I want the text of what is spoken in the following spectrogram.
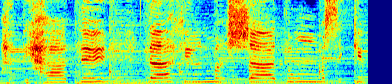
Hati-hati dahil masyadong masikip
